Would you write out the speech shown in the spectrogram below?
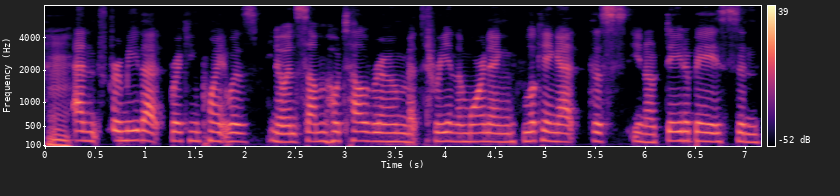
Hmm. And for me, that breaking point was, you know, in some hotel room at three in the morning, looking at this, you know, database and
